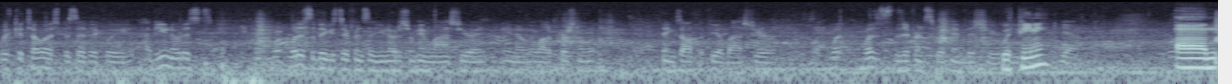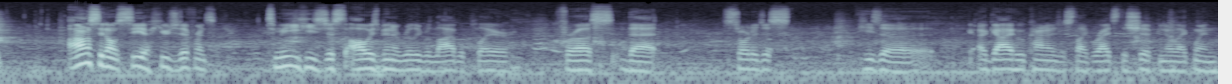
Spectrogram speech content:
With Katoa specifically, have you noticed what, what is the biggest difference that you noticed from him last year? You know, a lot of personal things off the field last year. What what is the difference with him this year? With Peeny? Yeah. Um, I honestly don't see a huge difference. To me, he's just always been a really reliable player for us. That sort of just he's a a guy who kind of just like rights the ship. You know, like when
